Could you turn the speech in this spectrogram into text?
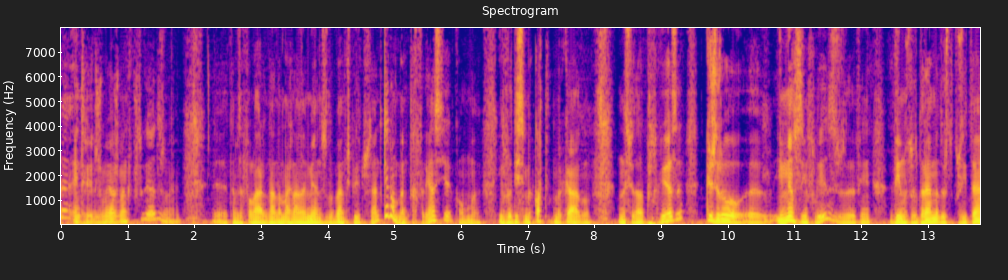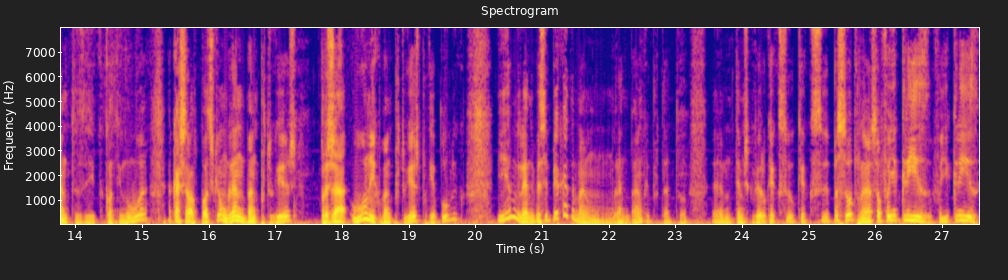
uh, entre os maiores bancos portugueses. É? Uh, estamos a falar nada mais nada menos do Banco Espírito Santo, que era um banco de referência, com uma elevadíssima cota de mercado na sociedade portuguesa, que gerou imensos infelizes. Enfim, vimos o drama dos depositantes e que continua. A Caixa de Depósitos, que é um grande banco português, para já, o único banco português, porque é público, e o Milênio BCP, que é também um grande banco, e, portanto, um, temos que ver o que, é que se, o que é que se passou, porque não é só foi a crise, foi a crise,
